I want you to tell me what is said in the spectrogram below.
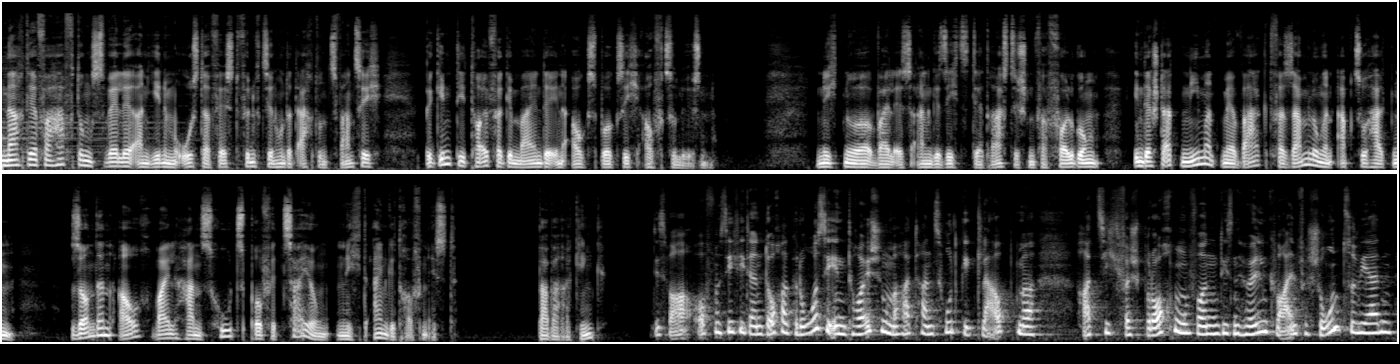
Nach der Verhaftungswelle an jenem Osterfest 1528 beginnt die Täufergemeinde in Augsburg sich aufzulösen. Nicht nur, weil es angesichts der drastischen Verfolgung in der Stadt niemand mehr wagt, Versammlungen abzuhalten, sondern auch, weil Hans Huths Prophezeiung nicht eingetroffen ist. Barbara Kink das war offensichtlich dann doch eine große Enttäuschung. Man hat Hans Huth geglaubt, man hat sich versprochen, von diesen Höllenqualen verschont zu werden.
